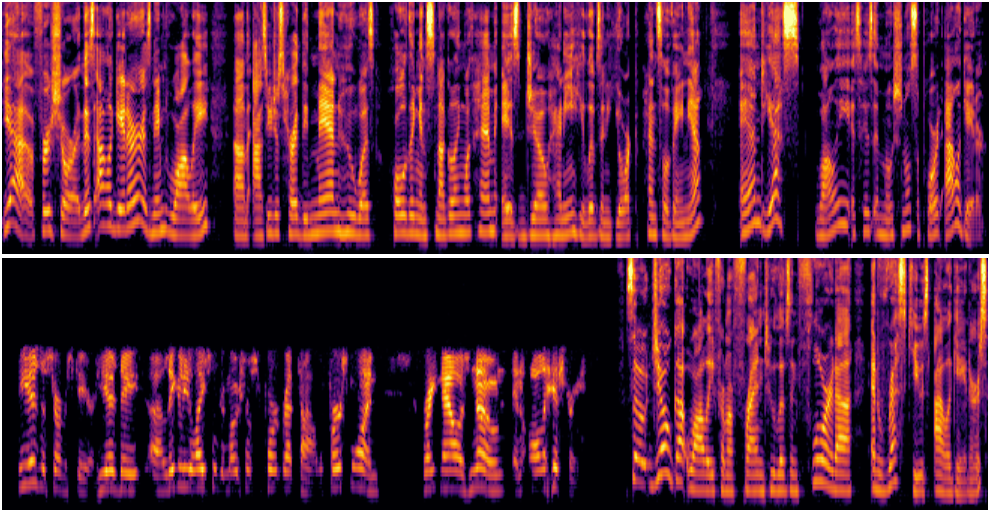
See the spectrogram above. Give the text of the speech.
Yeah, for sure. This alligator is named Wally. Um, as you just heard, the man who was holding and snuggling with him is Joe Henney. He lives in York, Pennsylvania. And yes, Wally is his emotional support alligator. He is a service gator. He is a uh, legally licensed emotional support reptile. The first one right now is known in all of history. So, Joe got Wally from a friend who lives in Florida and rescues alligators.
